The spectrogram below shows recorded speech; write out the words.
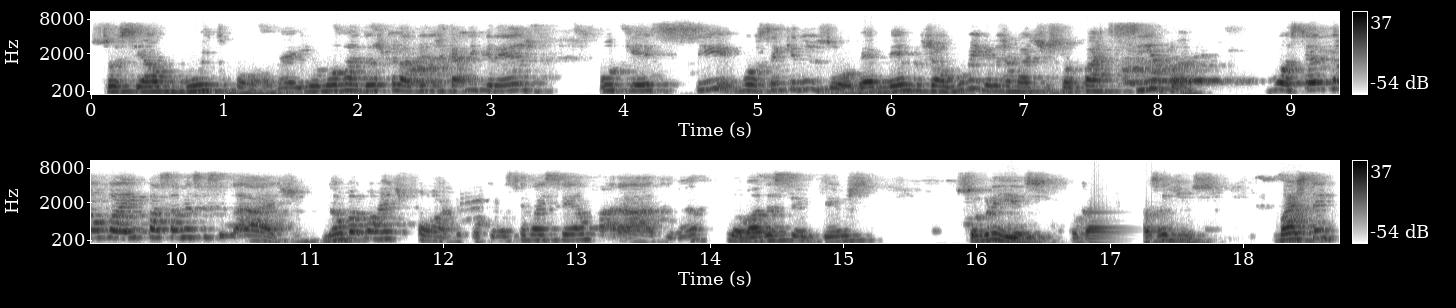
social muito bom. Né? E eu louvo a Deus pela vida de cada igreja, porque se você que nos ouve é membro de alguma igreja batista ou participa, você não vai passar necessidade, não vai morrer de fome, porque você vai ser amparado. Né? Louvado seja Deus sobre isso, por causa disso. Mas tem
